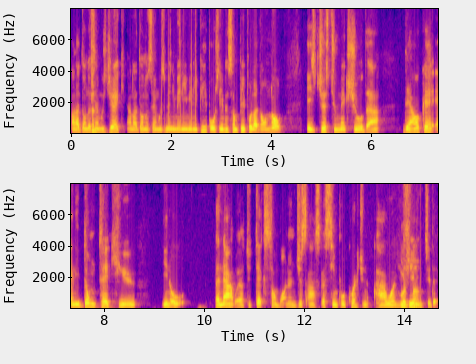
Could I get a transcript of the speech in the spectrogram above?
And I've done the same with Jake, and I've done the same with many, many, many people, even some people I don't know. It's just to make sure that they are okay. And it don't take you, you know, an hour to text someone and just ask a simple question. How are you feeling not. today?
